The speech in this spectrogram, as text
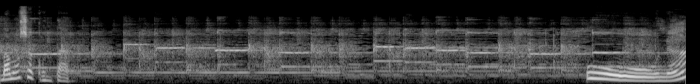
vamos a contar. Una.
